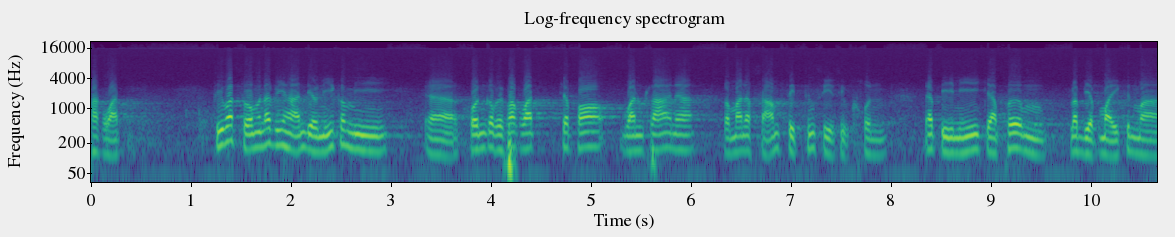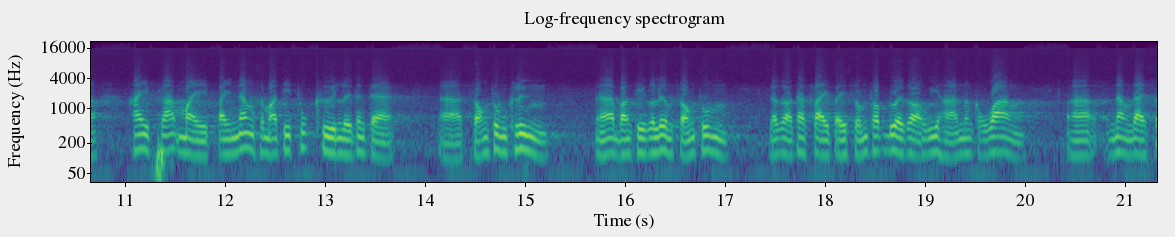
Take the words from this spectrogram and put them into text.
พักวัดที่วัดโสมนัสวิหารเดี๋ยวนี้ก็มี คนก็ไปพักวัด เฉพาะวันพระนะประมาณสามสิบถึงสี่สิบคน และปีนี้จะเพิ่มระเบียบใหม่ขึ้นมา ให้พระใหม่ไปนั่งสมาธิทุกคืนเลยตั้งแต่สองทุ่มครึ่งนะบางทีก็เริ่มสองทุ่ม แล้วก็ถ้าใครไปสมทบด้วยก็วิหารมันก็ว่างนั่งได้ส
